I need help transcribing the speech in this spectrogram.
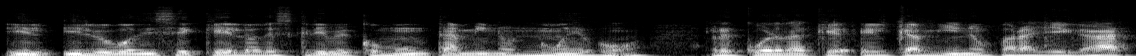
Y, y luego dice que lo describe como un camino nuevo. Recuerda que el camino para llegar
